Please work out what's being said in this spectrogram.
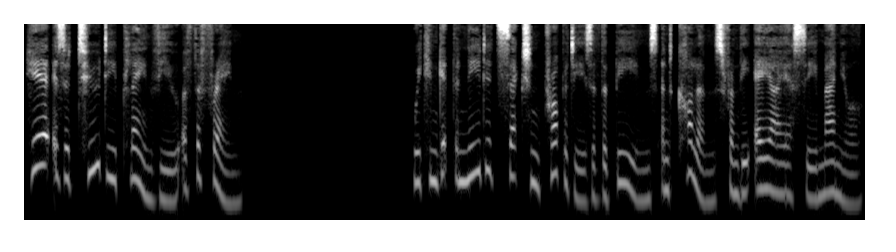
Here is a 2D plane view of the frame we can get the needed section properties of the beams and columns from the AISC manual.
